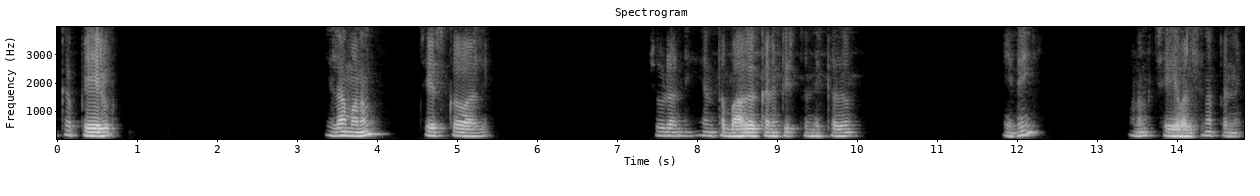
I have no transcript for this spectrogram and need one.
ఒక పేరు. ఇలా మనం చేసుకోవాలి. చూడండి ఎంత బాగా కనిపిస్తుంది కదా. ఇది మనం చేయవలసిన పని.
